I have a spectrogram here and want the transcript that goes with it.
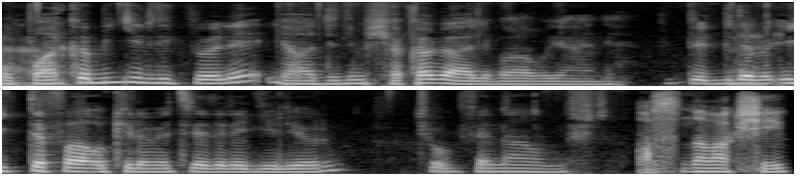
O Ha. parka bir girdik böyle ya dedim şaka galiba bu yani. Bir, bir de böyle ilk defa o kilometrelere geliyorum. Çok fena olmuştu. Aslında bak şeyi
